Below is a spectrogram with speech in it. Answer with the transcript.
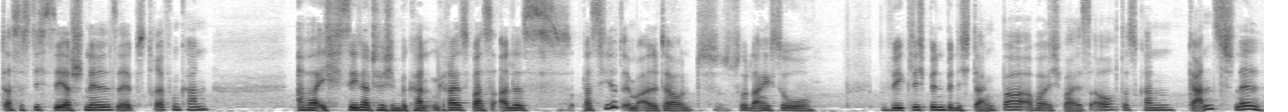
dass es dich sehr schnell selbst treffen kann. Aber ich sehe natürlich im Bekanntenkreis, was alles passiert im Alter. Und solange ich so beweglich bin, bin ich dankbar. Aber ich weiß auch, das kann ganz schnell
